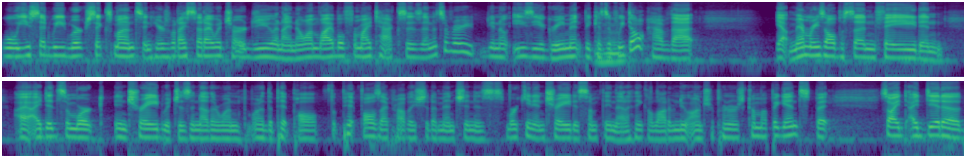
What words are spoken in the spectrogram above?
well, you said we'd work six months, and here's what I said I would charge you, and I know I'm liable for my taxes, and it's a very you know easy agreement because if mm-hmm. we don't have that, yeah, memories all of a sudden fade. And I, I did some work in trade, which is another one. One of the pitfall pitfalls I probably should have mentioned is working in trade is something that I think a lot of new entrepreneurs come up against. But so I, I did a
